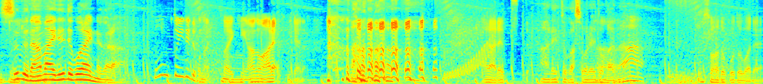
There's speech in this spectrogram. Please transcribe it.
すぐ名前出てこないんだから。本当に出てこない。最近あのあれみたいな。あれあれっつって。あれとかそれとかな。教わる言葉で。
